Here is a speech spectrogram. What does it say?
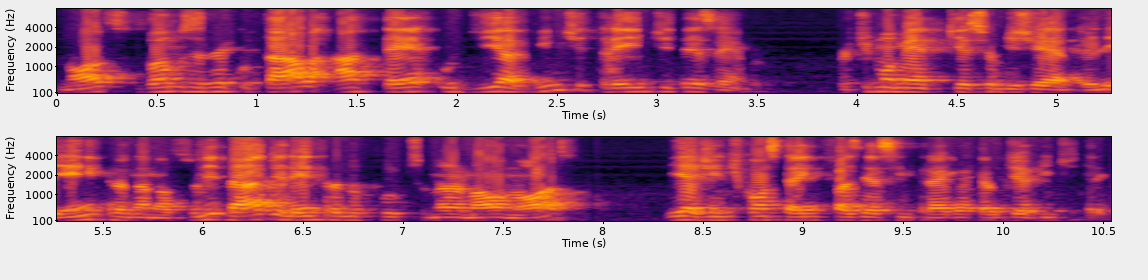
nós vamos executá-la até o dia 23 de dezembro. A partir do momento que esse objeto ele entra na nossa unidade, ele entra no fluxo normal nosso, e a gente consegue fazer essa entrega até o dia 23.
